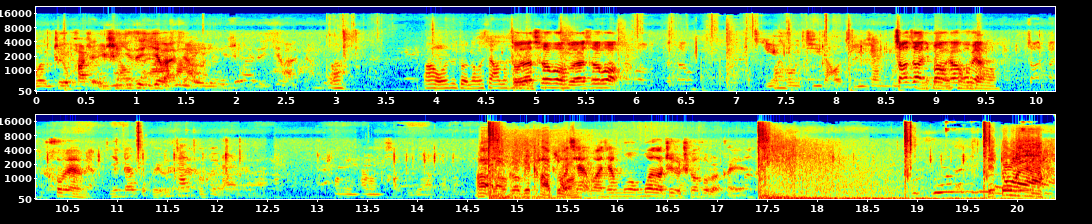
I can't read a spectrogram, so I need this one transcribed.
我这个怕是 H E Z E 玩家。啊啊！我是躲那个箱子躲。在车后，躲在车后。以后真相。张张，你帮我看后面。后面应该不会有人。应该不会来的，后面他们跑不掉。啊，老哥别卡住往，前往前摸摸到这个车后边可以。别动了呀！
